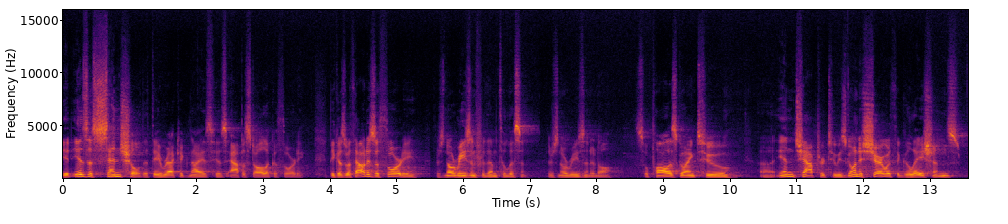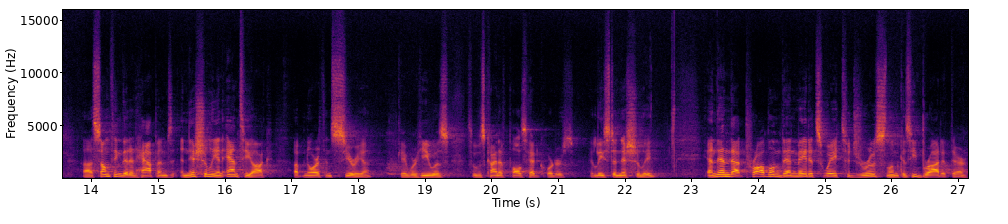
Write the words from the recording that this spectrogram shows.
it is essential that they recognize his apostolic authority. Because without his authority, there's no reason for them to listen. There's no reason at all. So, Paul is going to, uh, in chapter 2, he's going to share with the Galatians uh, something that had happened initially in Antioch, up north in Syria, okay, where he was, so it was kind of Paul's headquarters, at least initially. And then that problem then made its way to Jerusalem because he brought it there,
